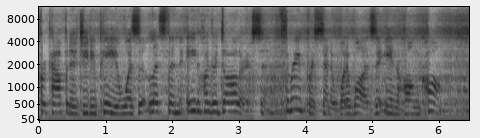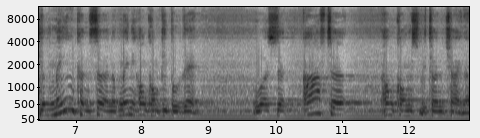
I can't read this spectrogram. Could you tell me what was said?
Per capita GDP was less than $800, 3% of what it was in Hong Kong. The main concern of many Hong Kong people then was that after Hong Kong's return to China,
